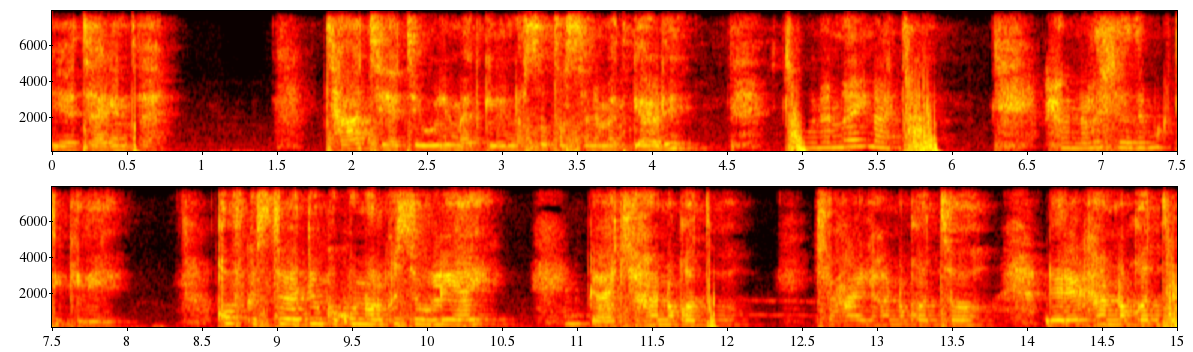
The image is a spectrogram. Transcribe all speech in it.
ayaa taagan tahay taati hatee weli maad gelino soddon sano maad gaadhin tuunanaynaad tahay maxaa noloshaada mugdi geliyay. Qof kastoo adduunka ku nool qisa uu leeyahay gaajo ha noqoto jacayl ha noqoto dhereg ha noqoto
